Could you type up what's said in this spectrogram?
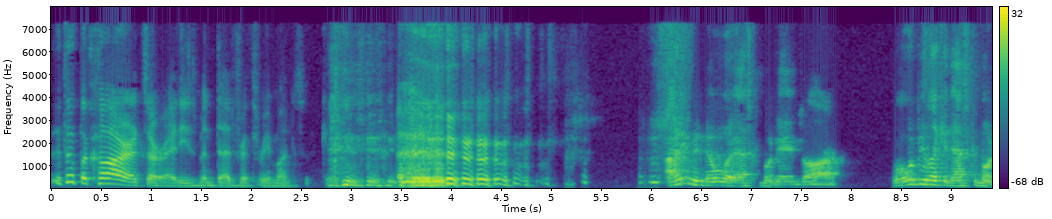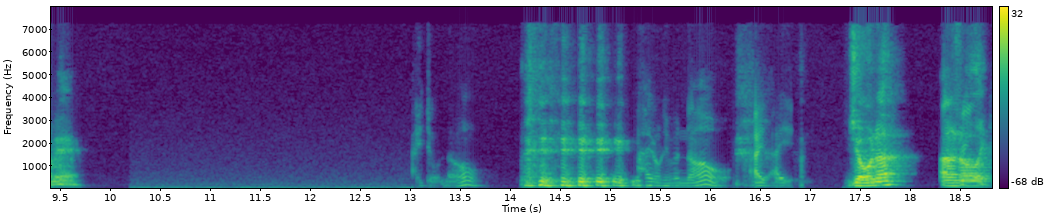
they took the car. It's all right. He's been dead for three months. I don't even know what Eskimo names are. What would be like an Eskimo name? I don't know. I don't even know. I, I Jonah. I don't know, like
